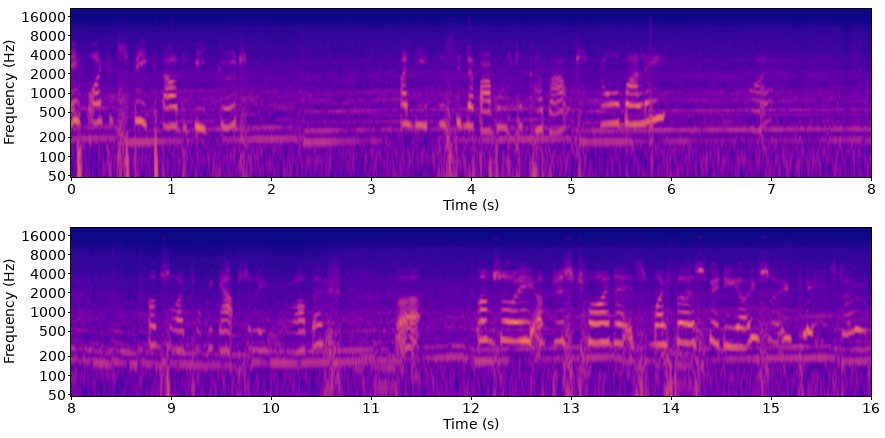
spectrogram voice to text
If I could speak, that would be good. I need the syllables to come out normally. Right. I'm sorry I'm talking absolute rubbish, but I'm sorry, I'm just trying to, it's my first video, so please don't,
